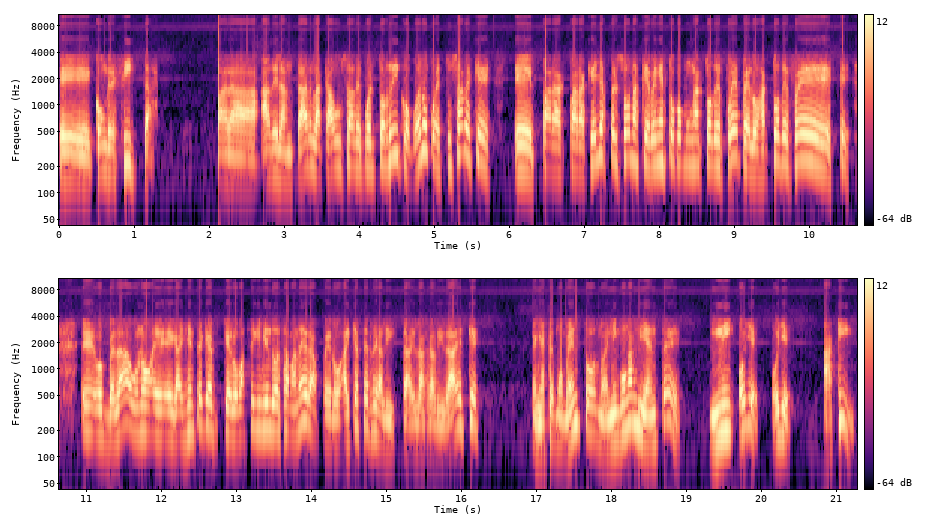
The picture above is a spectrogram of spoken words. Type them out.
eh, congresistas para adelantar la causa de Puerto Rico. Bueno, pues tú sabes que eh, para, para aquellas personas que ven esto como un acto de fe, pues los actos de fe, eh, ¿verdad? Uno, eh, hay gente que, que lo va a seguir viendo de esa manera, pero hay que ser realista. Y la realidad es que en este momento no hay ningún ambiente, ni, oye, oye, aquí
